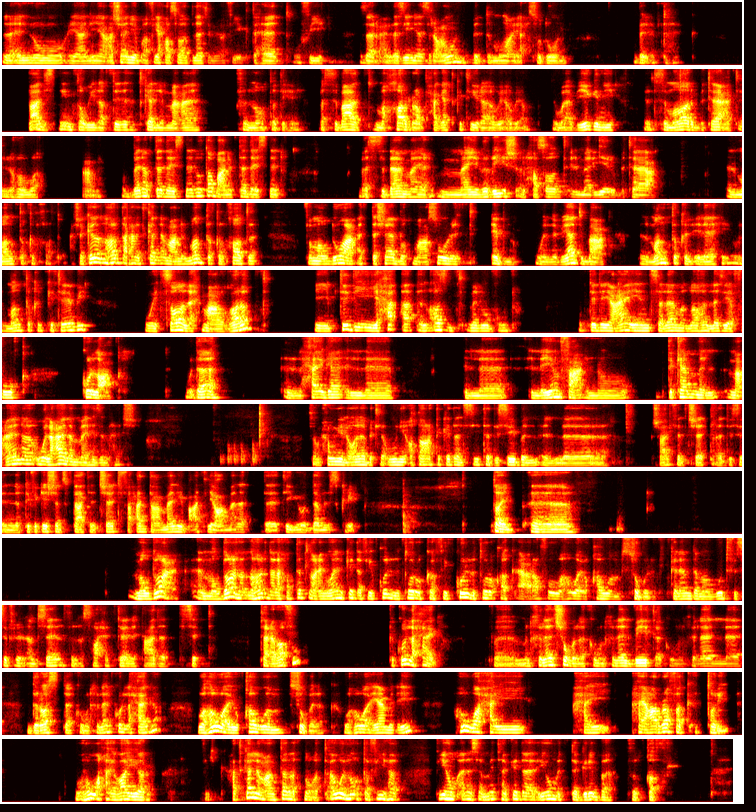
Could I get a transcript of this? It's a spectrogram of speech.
لأنه يعني عشان يبقى في حصاد لازم يبقى في اجتهاد وفي زرع. الذين يزرعون بالدموع يحصدون. بالابتهاج بعد سنين طويلة ابتديت أتكلم معاه في النقطة دي هي. بس بعد ما خرب حاجات كتيرة أوي أوي أوي وبقى بيجني الثمار بتاعة اللي هو عمل ربنا ابتدى يسنده طبعا ابتدى يسنده. بس ده ما ما يلغيش الحصاد المرير بتاع المنطق الخاطئ. عشان كده النهارده هنتكلم عن المنطق الخاطئ في موضوع التشابه مع صورة ابنه واللي بيتبع المنطق الإلهي والمنطق الكتابي ويتصالح مع الغرض يبتدي يحقق القصد من وجوده. يبتدي يعاين سلام الله الذي يفوق كل عقل. وده الحاجة اللي, اللي, ينفع إنه تكمل معانا والعالم ما يهزمهاش. سامحوني لو أنا بتلاقوني قطعت كده نسيت أ disable مش عارف ال chat ال notifications بتاعت الشات فحد عمال يبعت لي وعمالة تيجي قدام ال screen. طيب آه موضوع موضوعنا النهارده أنا حطيت له عنوان كده في كل طرق في كل طرقك اعرفه وهو يقوم سبلك. الكلام ده موجود في سفر الأمثال في الإصحاح الثالث عدد ستة. تعرفه؟ في كل حاجة. من خلال شغلك ومن خلال بيتك ومن خلال دراستك ومن خلال كل حاجة وهو يقوم سبلك. وهو يعمل إيه؟ هو حي... حي... هيعرفك الطريق. وهو هيغير فيك. هتكلم عن ثلاث نقط. أول نقطة فيها فيهم أنا سميتها كده يوم التجربة في القفر.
